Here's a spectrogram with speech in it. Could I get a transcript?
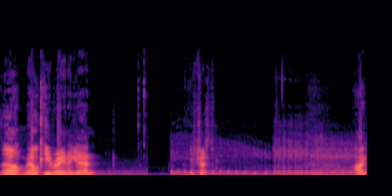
Oh, Milky Rain again. It's just. I.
